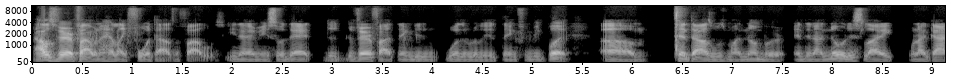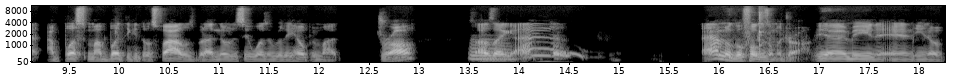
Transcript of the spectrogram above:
I was verified when I had like four thousand followers. You know what I mean? So that the, the verified thing didn't wasn't really a thing for me. But um, ten thousand was my number, and then I noticed like when I got I busted my butt to get those followers, but I noticed it wasn't really helping my draw. So I was like, Mm, ah, I'm gonna go focus on my draw. You know what I mean? And, you know,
